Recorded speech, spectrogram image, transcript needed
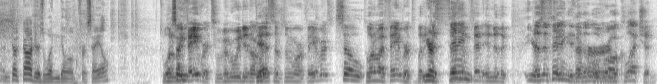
And Duck Dodgers wouldn't go up for sale. It's one of so my you- favorites. Remember we did our list of some of our favorites. So It's one of my favorites, but it just thinning- doesn't fit into the doesn't fit into the the, overall collection.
